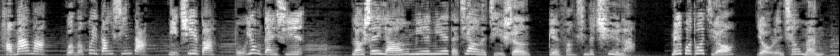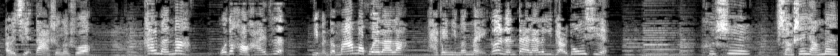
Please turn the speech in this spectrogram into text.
好妈妈，我们会当心的。你去吧，不用担心。”老山羊咩咩地叫了几声，便放心的去了。没过多久，有人敲门，而且大声地说：“开门呐，我的好孩子，你们的妈妈回来了。”还给你们每个人带来了一点东西。可是，小山羊们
